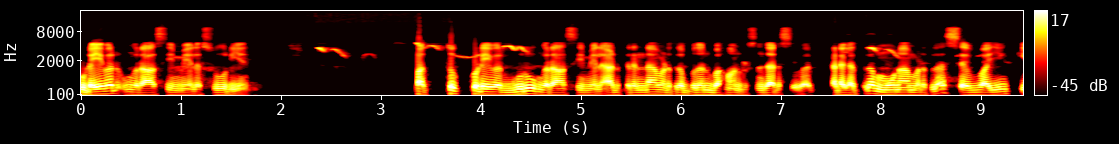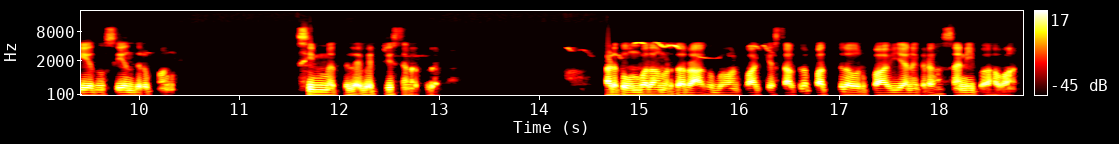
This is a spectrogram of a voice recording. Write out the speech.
குடையவர் உங்க ராசி மேல சூரியன். பத்து குடையவர் குரு உங்க ராசி மேல. அடுத்த ரெண்டாம் இடத்துல புதன் பகவான் சஞ்சார செய்வார். கடகத்துல மூணாம் இடத்துல செவ்வாயும் கேதும் சேர்ந்து இருப்பாங்க சிம்மத்துல வெற்றி ஸ்தானத்துல. அடுத்து ஒன்பதாம் இடத்துல ராகு பகவான் பாக்கியஸ்தானத்துல பத்துல ஒரு பாவியான கிரகம் சனி பகவான்.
